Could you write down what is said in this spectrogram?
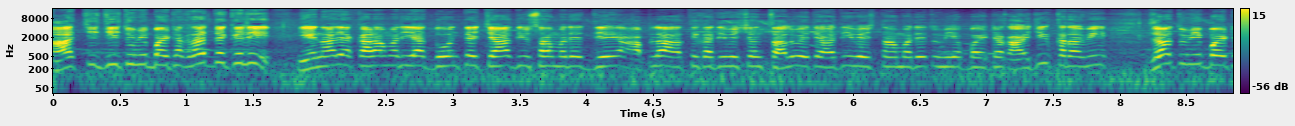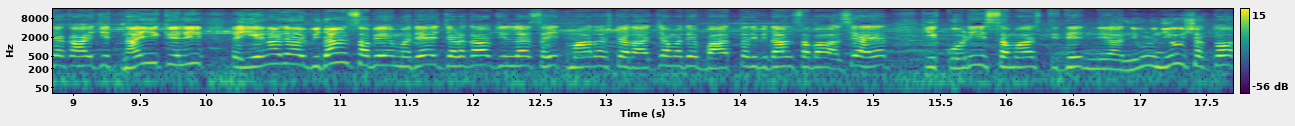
आजची जी तुम्ही बैठक रद्द केली येणाऱ्या काळामध्ये या दोन ते चार दिवसामध्ये जे आपलं आर्थिक अधिवेशन चालू आहे त्या अधिवेशनामध्ये तुम्ही एक बैठक आयोजित करावी. जर तुम्ही बैठक आयोजित नाही केली तर येणाऱ्या विधानसभेमध्ये जळगाव जिल्ह्यासहित महाराष्ट्र राज्यामध्ये बहात्तर विधानसभा असे आहेत की कोळी समाज तिथे नि- निवडून येऊ शकतो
